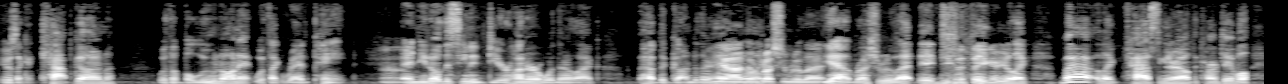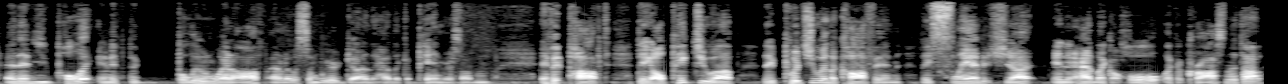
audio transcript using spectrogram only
it was like a cap gun with a balloon on it with like red paint. Uh-huh. And you know the scene in Deer Hunter when they're like have the gun to their head. yeah, the like- Russian roulette. Yeah, Russian roulette. They do the thing, and you're like, bah, like passing it around the card table, and then you pull it, and if the balloon went off, I don't know, it was some weird gun that had like a pin or something. If it popped, they all picked you up, they put you in the coffin, they slammed it shut, and it had like a hole, like a cross in the top,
